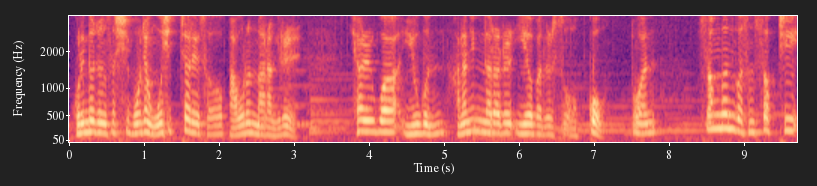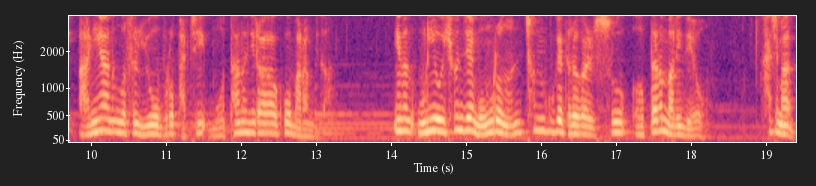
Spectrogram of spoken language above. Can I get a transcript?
고린도전서 15장 50절에서 바울은 말하기를 혈과 육은 하나님 나라를 이어받을 수 없고 또한 썩는 것은 썩지 아니하는 것을 유업으로 받지 못하느니라고 말합니다. 이는 우리의 현재 몸으로는 천국에 들어갈 수 없다는 말인데요. 하지만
